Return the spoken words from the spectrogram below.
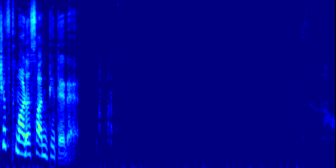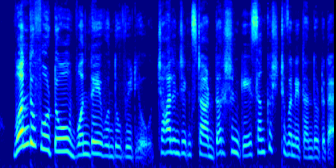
ಶಿಫ್ಟ್ ಮಾಡೋ ಸಾಧ್ಯತೆ ಇದೆ. ಒಂದು ಫೋಟೋ, ಒಂದೇ ಒಂದು ವಿಡಿಯೋ. ಚಾಲೆಂಜಿಂಗ್ ಸ್ಟಾರ್ ದರ್ಶನ್ಗೆ ಸಂಕಷ್ಟವನ್ನೇ ತಂದೊಡ್ಡಿದೆ.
